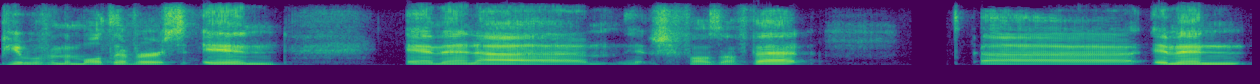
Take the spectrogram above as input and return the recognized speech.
people from the multiverse in and then um she falls off that. Uh and then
